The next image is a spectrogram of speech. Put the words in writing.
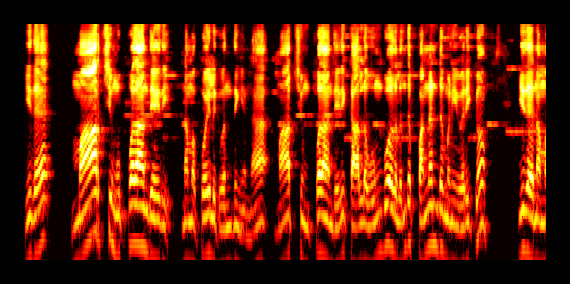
இதை மார்ச் முப்பதாம் தேதி நம்ம கோயிலுக்கு வந்தீங்கன்னா மார்ச் முப்பதாம் தேதி காலைல ஒம்போதுலேருந்து பன்னெண்டு மணி வரைக்கும் இதை நம்ம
